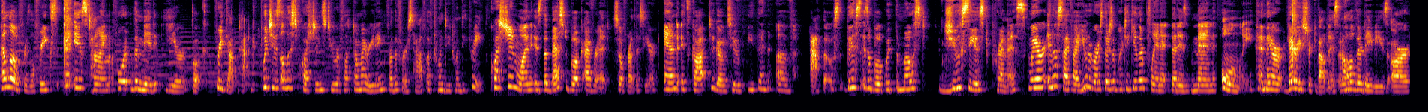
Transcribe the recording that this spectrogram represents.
Hello, Frizzle Freaks! It is time for the mid-year book freakout tag, which is a list of questions to reflect on my reading for the first half of 2023. Question one is the best book I've read so far this year, and it's got to go to Ethan of Athos. This is a book with the most juiciest premise where in a sci-fi universe there's a particular planet that is men only. And they are very strict about this and all of their babies are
